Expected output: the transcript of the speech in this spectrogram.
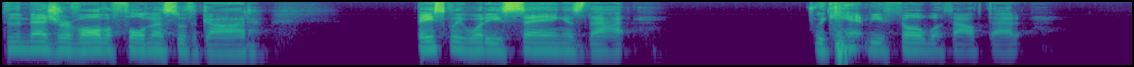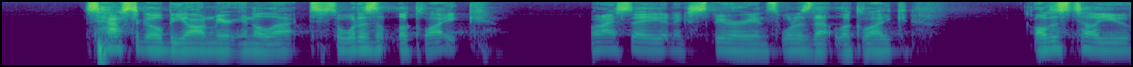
to the measure of all the fullness with God. Basically, what he's saying is that we can't be filled without that. This has to go beyond mere intellect. So, what does it look like? When I say an experience, what does that look like? I'll just tell you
